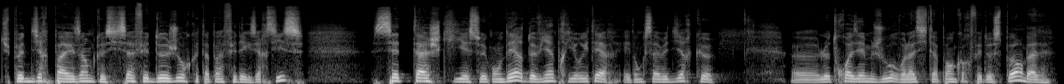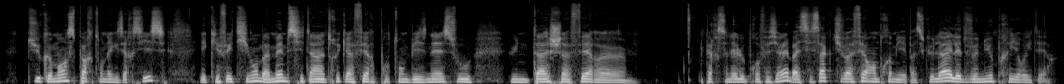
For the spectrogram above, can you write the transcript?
tu peux te dire par exemple que si ça fait deux jours que tu n'as pas fait d'exercice, cette tâche qui est secondaire devient prioritaire. Et donc ça veut dire que euh, le troisième jour, voilà, si tu n'as pas encore fait de sport, bah, tu commences par ton exercice et qu'effectivement, bah, même si tu as un truc à faire pour ton business ou une tâche à faire euh, personnelle ou professionnelle, bah, c'est ça que tu vas faire en premier parce que là, elle est devenue prioritaire.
